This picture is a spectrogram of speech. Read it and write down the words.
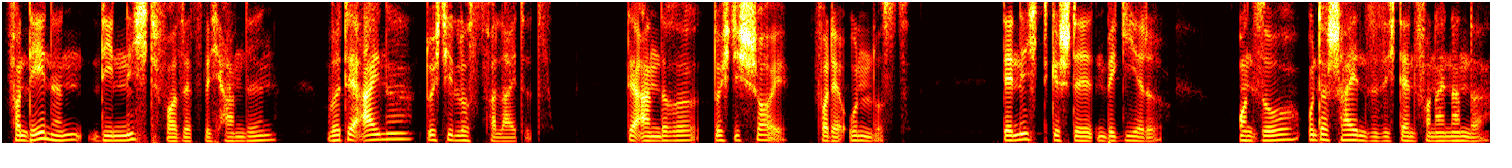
Von denen, die nicht vorsätzlich handeln, wird der eine durch die Lust verleitet, der andere durch die Scheu vor der Unlust, der nicht gestillten Begierde. Und so unterscheiden sie sich denn voneinander.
